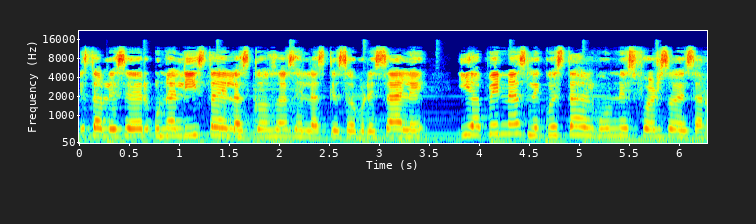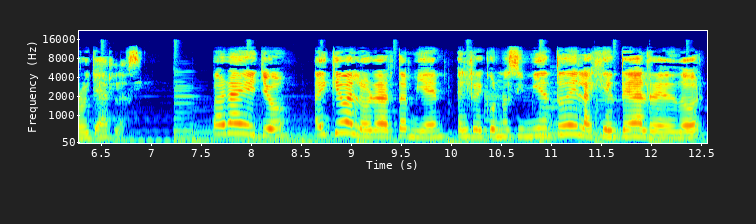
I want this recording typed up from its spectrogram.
establecer una lista de las cosas en las que sobresale y apenas le cuesta algún esfuerzo desarrollarlas. Para ello, hay que valorar también el reconocimiento de la gente alrededor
